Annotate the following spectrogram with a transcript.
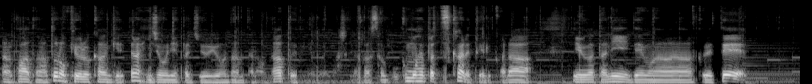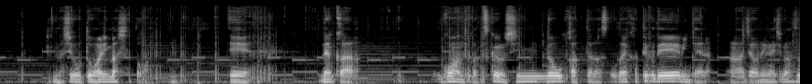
あの、パートナーとの協力関係ってのは非常にやっぱ重要なんだろうなというふうに思いました。だからさ、僕もやっぱ疲れてるから、夕方に電話くれて、仕事終わりましたと。で、なんか、ご飯とか作るのしんどかったら相談買ってくで、みたいな。あじゃあお願いします、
